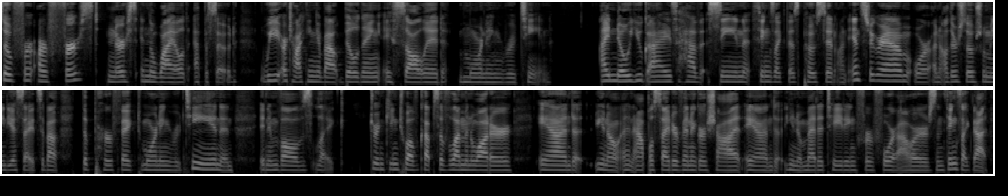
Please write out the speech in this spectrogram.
So, for our first Nurse in the Wild episode, we are talking about building a solid morning routine. I know you guys have seen things like this posted on Instagram or on other social media sites about the perfect morning routine, and it involves like drinking 12 cups of lemon water and, you know, an apple cider vinegar shot and, you know, meditating for four hours and things like that.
